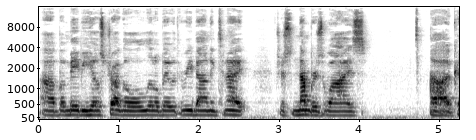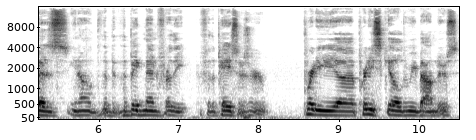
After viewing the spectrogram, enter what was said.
uh, but maybe he'll struggle a little bit with rebounding tonight just numbers wise, because uh, you know the the big men for the for the Pacers are pretty uh, pretty skilled rebounders.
